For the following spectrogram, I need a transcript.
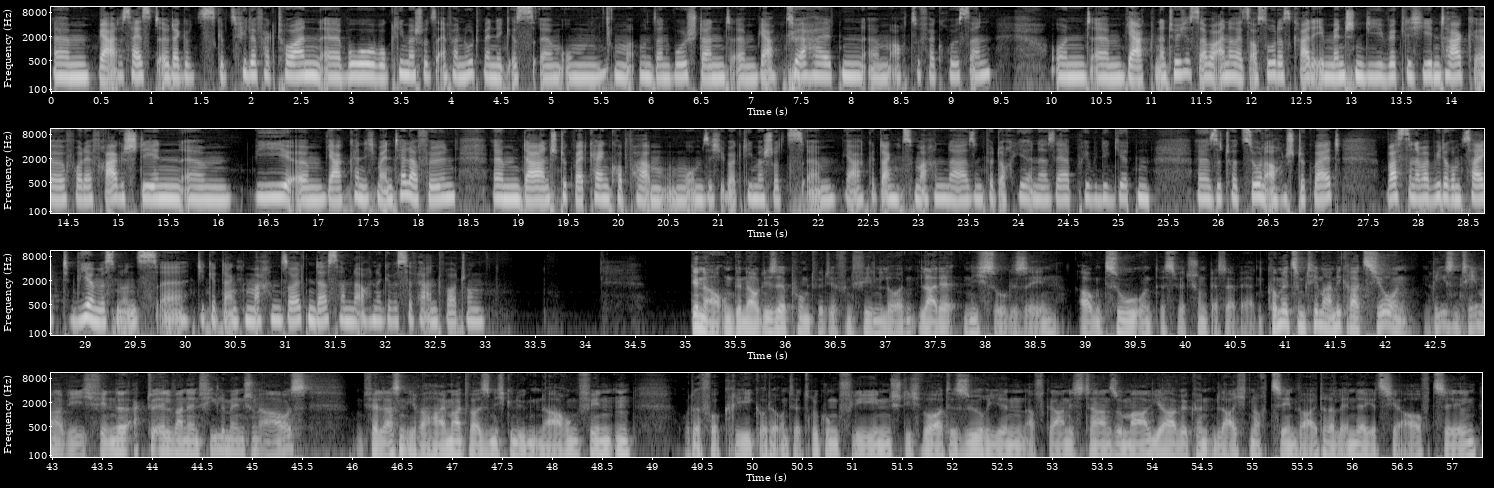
Ähm, ja, das heißt, äh, da gibt's gibt's viele Faktoren, äh, wo, wo Klimaschutz einfach notwendig ist, ähm, um, um unseren Wohlstand ähm, ja, zu erhalten, ähm, auch zu vergrößern. Und ähm, ja, natürlich ist es aber andererseits auch so, dass gerade eben Menschen, die wirklich jeden Tag äh, vor der Frage stehen, ähm, wie ähm, ja, kann ich meinen Teller füllen, ähm, da ein Stück weit keinen Kopf haben, um, um sich über Klimaschutz ähm, ja, Gedanken zu machen. Da sind wir doch hier in einer sehr privilegierten äh, Situation auch ein Stück weit. Was dann aber wiederum zeigt, wir müssen uns äh, die Gedanken machen, sollten das, haben da auch eine gewisse Verantwortung. Genau, und genau dieser Punkt wird ja von vielen Leuten leider nicht so gesehen. Augen zu und es wird schon besser werden. Kommen wir zum Thema Migration. Ein Riesenthema, wie ich finde. Aktuell wandern viele Menschen aus und verlassen ihre Heimat, weil sie nicht genügend Nahrung finden oder vor Krieg oder Unterdrückung fliehen. Stichworte Syrien, Afghanistan, Somalia. Wir könnten leicht noch zehn weitere Länder jetzt hier aufzählen.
